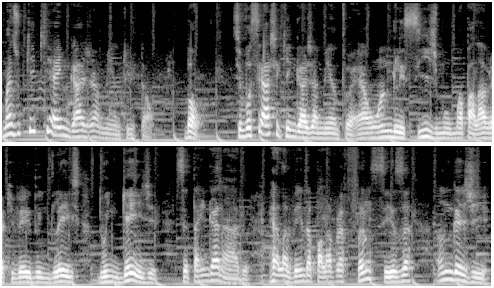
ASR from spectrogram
Mas o que é engajamento então? Bom, se você acha que engajamento é um anglicismo, uma palavra que veio do inglês, do engage, você está enganado. Ela vem da palavra francesa engagé,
